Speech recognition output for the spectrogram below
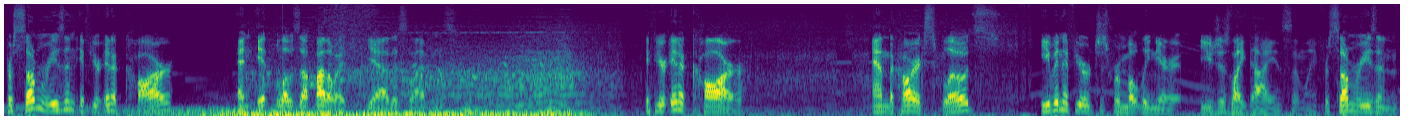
For some reason, if you're in a car and it blows up, by the way, yeah, this happens. If you're in a car and the car explodes, even if you're just remotely near it, you just like die instantly. For some reason,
